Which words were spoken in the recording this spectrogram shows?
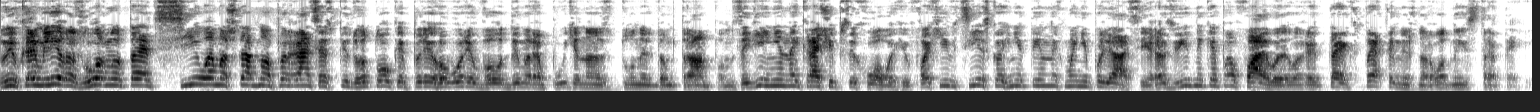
Ну і в Кремлі розгорнута ціла масштабна операція з підготовки переговорів Володимира Путіна з Дональдом Трампом. Задіяні найкращі психологи, фахівці з когнітивних маніпуляцій, розвідники профайлери та експерти міжнародної стратегії.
